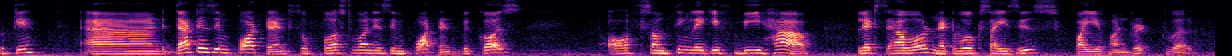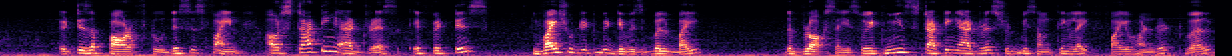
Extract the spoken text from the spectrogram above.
okay and that is important. So first one is important because of something like if we have let's say our network size is 512 it is a power of 2 this is fine. Our starting address if it is why should it be divisible by the block size? So it means starting address should be something like 512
